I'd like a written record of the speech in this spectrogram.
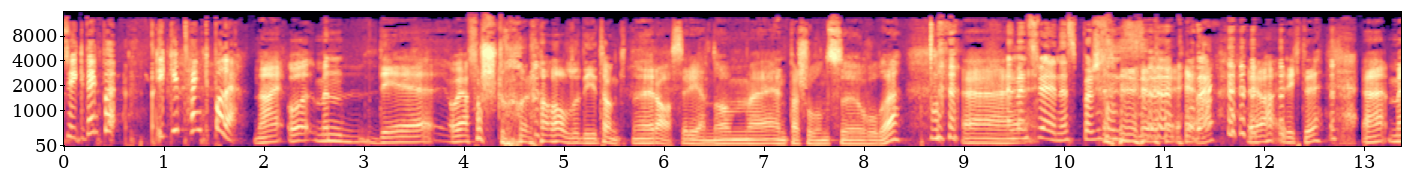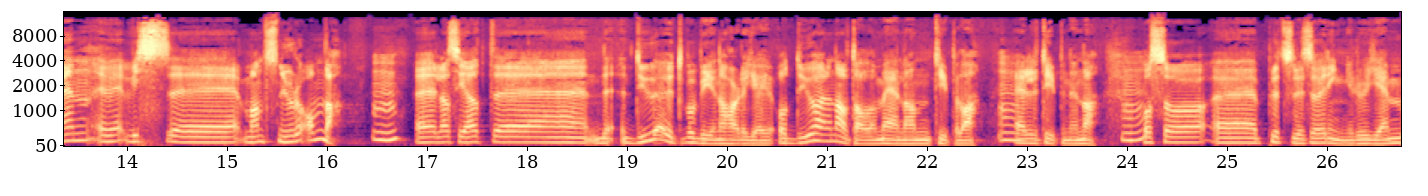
Så ikke tenk på det. Ikke tenk på det. Nei, og, men det Og jeg forstår at alle de tankene raser gjennom eh, en persons eh, hode. Eh, En menstruerende persons hode. ja, ja, riktig. Men hvis man snur det om, da. Eh, La oss si at eh, du er ute på byen og har det gøy, og du har en avtale med en eller annen type, da. Eller typen din, da. Og så eh, plutselig så ringer du hjem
